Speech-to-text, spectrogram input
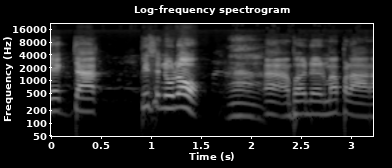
เด็กจากพิษณุโลกอ่า อ่าอำเภอเนินมะปราง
